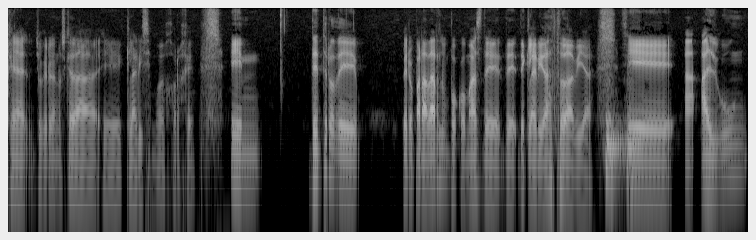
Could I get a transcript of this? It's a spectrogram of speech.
Yo creo que nos queda eh, clarísimo, ¿eh, Jorge. Em, dentro de, pero para darle un poco más de, claridad todavía, eh, ¿algún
